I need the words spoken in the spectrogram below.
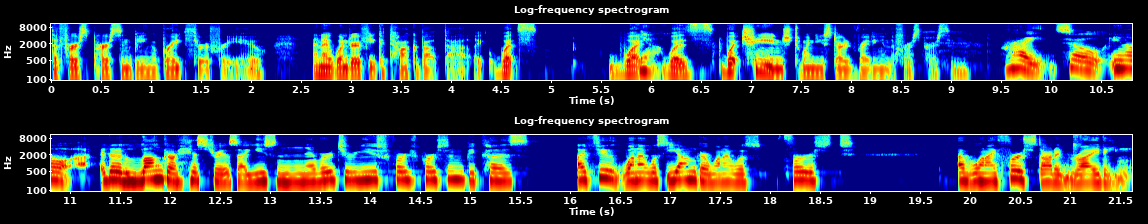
the first person being a breakthrough for you. And I wonder if you could talk about that. Like what's what yeah. was what changed when you started writing in the first person? Right. So, you know, the longer history is I used never to use first person because I feel when I was younger, when I was first, uh, when I first started writing,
